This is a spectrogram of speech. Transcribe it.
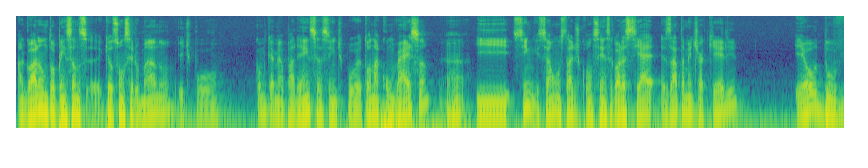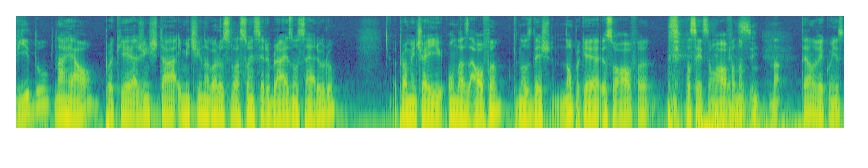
agora eu não tô pensando que eu sou um ser humano e, tipo, como que é a minha aparência, assim, tipo, eu tô na conversa Aham. e, sim, isso é um estado de consciência. Agora, se é exatamente aquele, eu duvido, na real, porque a gente tá emitindo agora oscilações cerebrais no cérebro. Provavelmente aí ondas alfa, que nos deixam. Não porque eu sou alfa, vocês são alfa, não, não tem nada a ver com isso.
